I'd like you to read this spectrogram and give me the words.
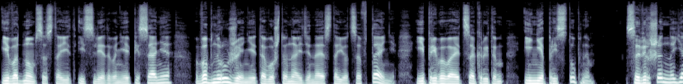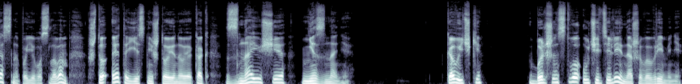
и в одном состоит исследование Писания, в обнаружении того, что найденное остается в тайне и пребывает сокрытым и неприступным, совершенно ясно, по его словам, что это есть не что иное, как знающее незнание. Кавычки. Большинство учителей нашего времени,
